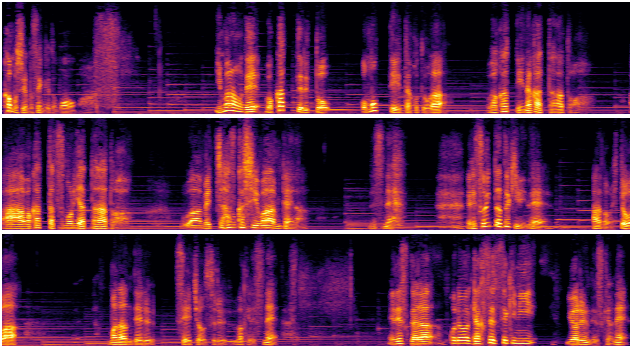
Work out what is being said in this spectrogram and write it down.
かもしれませんけども、今ので分かってると思っていたことが分かっていなかったなと。ああ、分かったつもりやったなと。うわめっちゃ恥ずかしいわ、みたいな。ですね。えそういった時にね、あの、人は学んでる、成長するわけですね。えですから、これは逆説的に言われるんですけどね。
